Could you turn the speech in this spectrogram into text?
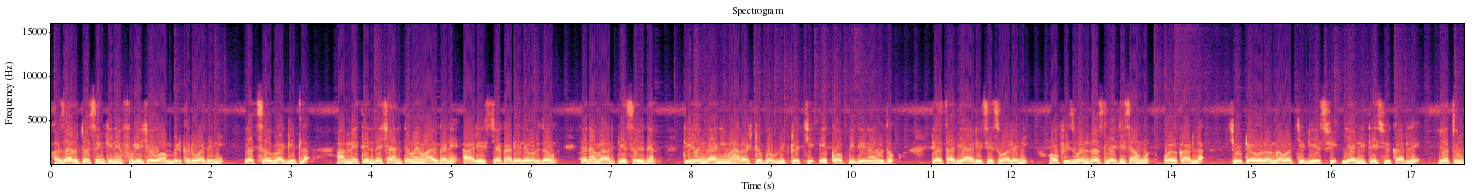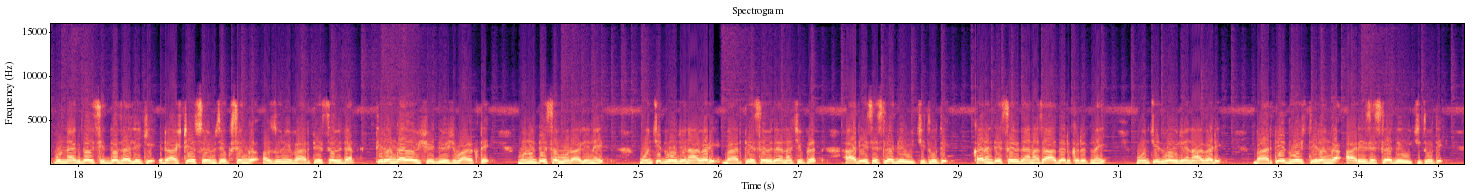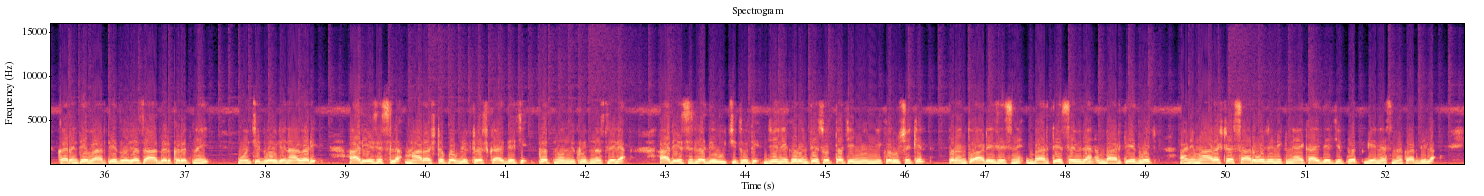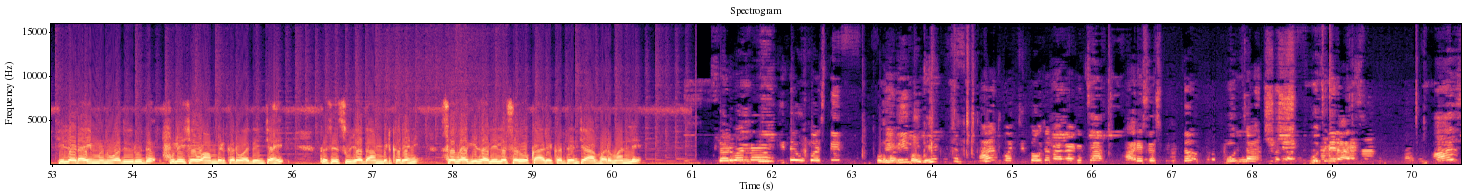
हजारोच्या संख्येने फुले शाहू आंबेडकरवाद्यांनी यात सहभाग घेतला. आम्ही अत्यंत शांतमय मार्गाने आर एस च्या कार्यालयावर जाऊन त्यांना भारतीय संविधान तिरंगा आणि महाराष्ट्र पब्लिक ट्रस्टची एक कॉपी देणार होतो. त्याच आधी आर एस एस वाल्यांनी ऑफिस बंद असल्याचे सांगून पळ काढला. शेवटी औरंगाबादचे डीएसपी यांनी ते स्वीकारले. यातून पुन्हा एकदा हे सिद्ध झाले की राष्ट्रीय स्वयंसेवक संघ अजूनही भारतीय संविधान तिरंगा याविषयी द्वेष बाळगते म्हणून ते समोर आले नाहीत. वंचित बहुजन आघाडी भारतीय संविधानाची प्रत आर एस एसला देऊ इच्छित होते कारण ते संविधानाचा आदर करत नाही. वंचित बहुजन आघाडी भारतीय ध्वज तिरंगा आर एस एसला देऊ इच्छित होते कारण ते भारतीय ध्वजाचा आदर करत नाही. वंचित बहुजन आघाडी आर एस एसला महाराष्ट्र पब्लिक ट्रस्ट कायद्याची प्रत नोंदणीकृत नसलेल्या आर एस एसला देऊ इच्छित होते. जेणेकरून ते स्वतःची नोंदणी करू शकेल. परंतु आर एस एसने भारतीय संविधान भारतीय ध्वज आणि महाराष्ट्र सार्वजनिक न्याय कायद्याची प्रत घेण्यास नकार दिला. ही लढाई मनवाद विरुद्ध फुले शाहू आंबेडकरवाद्यांची आहे. तसेच सुजात आंबेडकर यांनी सहभागी झालेल्या सर्व कार्यकर्त्यांचे आभार मानले. सर्वांना इथे उपस्थित आज वंचित बहुजन आघाडीचा आर एस एस विरुद्ध मोर्चा इथे पोहोचलेला आहे. आज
